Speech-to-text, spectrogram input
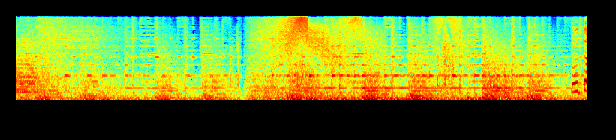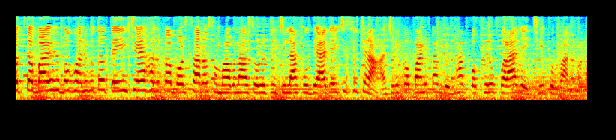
ଉତ୍ତପ୍ତ ବାୟୁ ହେବ ଘନୀଭୂତ ତେଇଶ ଯାଏ ହାଲୁକା ବର୍ଷାର ସମ୍ଭାବନା ଷୋହଳଟି ଜିଲ୍ଲାକୁ ଦିଆଯାଇଛି ସୂଚନା। ଆଞ୍ଚଳିକ ପାଣିପାଗ ବିଭାଗ ପକ୍ଷରୁ କରାଯାଇଛି ପୂର୍ବାନୁମାନ।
